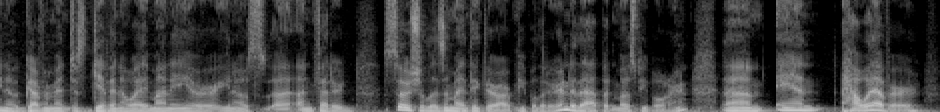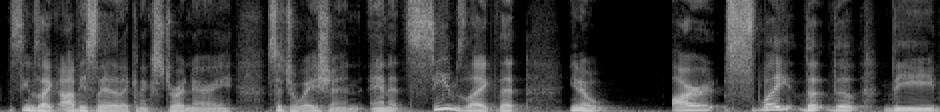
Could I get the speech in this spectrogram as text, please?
you know, government just giving away money or, you know, uh, unfettered socialism. I think there are people that are into that, but most people aren't. Um, and however, it seems like obviously like an extraordinary situation. And it seems like that, you know, our slight, the, the, the,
